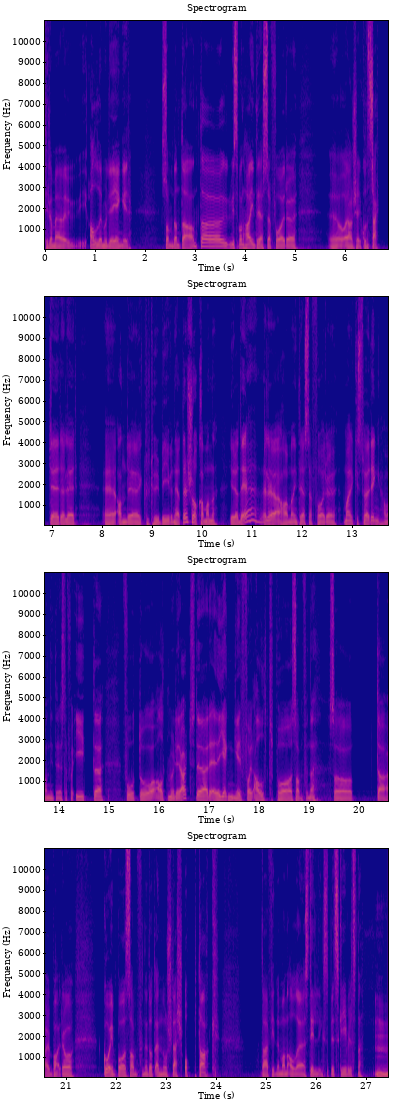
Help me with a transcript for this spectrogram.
til og med i alle mulige gjenger. Som blant annet da, hvis man har interesse for eh, eh, å arrangere konserter eller eh, andre kulturbegivenheter, så kan man gjøre det. Eller har man interesse for eh, markedsføring, har man interesse for IT, foto og alt mulig rart. Det er eh, gjenger for alt på Samfunnet. Så da er det bare å gå inn på samfunnet.no slash opptak. Der finner man alle stillingsbeskrivelsene. Mm.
